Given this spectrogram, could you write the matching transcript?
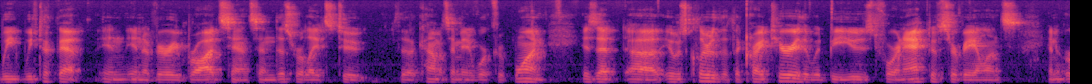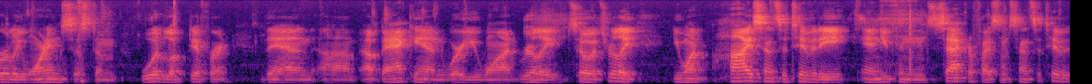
we, we took that in, in a very broad sense, and this relates to the comments I made in work group one is that uh, it was clear that the criteria that would be used for an active surveillance and early warning system would look different than um, a back end where you want really, so it's really, you want high sensitivity and you can sacrifice some sensitivity,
